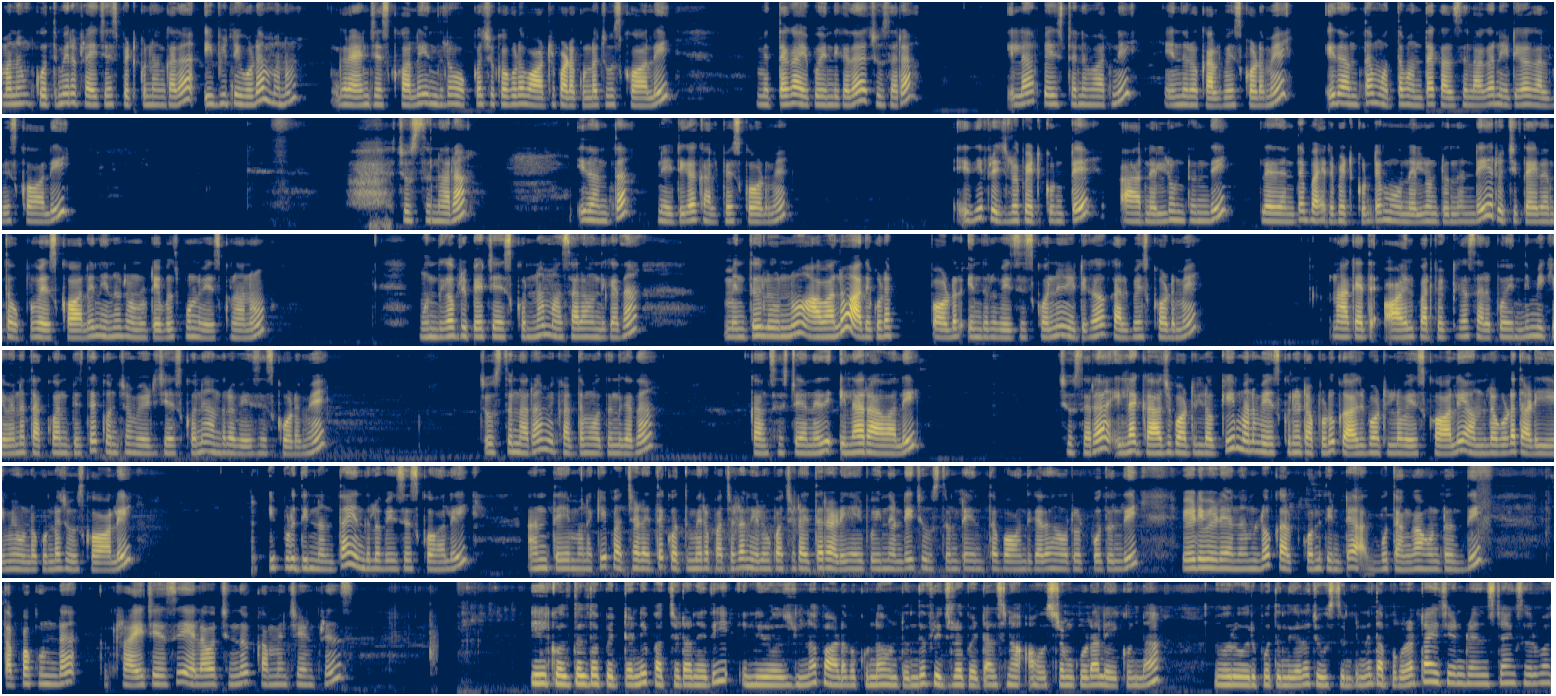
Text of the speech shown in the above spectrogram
మనం కొత్తిమీర ఫ్రై చేసి పెట్టుకున్నాం కదా వీటిని కూడా మనం గ్రైండ్ చేసుకోవాలి. ఇందులో ఒక్క చుక్క కూడా వాటర్ పడకుండా చూసుకోవాలి. మెత్తగా అయిపోయింది కదా చూసారా? ఇలా పేస్ట్ అనే వాటిని ఇందులో కలిపేసుకోవడమే. ఇదంతా మొత్తం అంతా కలిసేలాగా నీట్గా కలిపేసుకోవాలి. చూస్తున్నారా? ఇదంతా నీట్గా కలిపేసుకోవడమే. ఇది ఫ్రిడ్జ్లో పెట్టుకుంటే ఆరు నెలలు ఉంటుంది. లేదంటే బయట పెట్టుకుంటే మూడు నెలలు ఉంటుందండి. రుచికి తగినంత ఉప్పు వేసుకోవాలి. నేను రెండు టేబుల్ స్పూన్లు వేసుకున్నాను. ముందుగా ప్రిపేర్ చేసుకున్న మసాలా ఉంది కదా మెంతులును ఆవాలు అది కూడా పౌడర్ ఇందులో వేసేసుకొని నీట్గా కలిపేసుకోవడమే. నాకైతే ఆయిల్ పర్ఫెక్ట్గా సరిపోయింది. మీకు ఏమైనా తక్కువ అనిపిస్తే కొంచెం వేడి చేసుకొని అందులో వేసేసుకోవడమే. చూస్తున్నారా? మీకు అర్థమవుతుంది కదా? కన్సిస్టెన్సీ అనేది ఇలా రావాలి. చూసారా? ఇలా గాజు బాటిల్లోకి మనం వేసుకునేటప్పుడు గాజు బాటిల్లో వేసుకోవాలి. అందులో కూడా తడి ఏమీ ఉండకుండా చూసుకోవాలి. ఇప్పుడు దీన్నంతా ఇందులో వేసేసుకోవాలి. అంతే మనకి పచ్చడి అయితే కొత్తిమీర పచ్చడి నిలువ పచ్చడి అయితే రెడీ అయిపోయిందండి. చూస్తుంటే ఎంత బాగుంది కదా నోరుపోతుంది వేడి వేడి అన్నంలో కలుపుకొని తింటే అద్భుతంగా ఉంటుంది. తప్పకుండా ట్రై చేసి ఎలా వచ్చిందో కమెంట్ చేయండి ఫ్రెండ్స్. ఈ కొలతలతో పెట్టండి. పచ్చడి అనేది ఎన్ని రోజులున్నా పాడవకుండా ఉంటుంది. ఫ్రిడ్జ్లో పెట్టాల్సిన అవసరం కూడా లేకుండా నోరు ఊరిపోతుంది కదా చూస్తుంటేనే తప్పకుండా ట్రై చేయండి ఫ్రెండ్స్. Thanks for watching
